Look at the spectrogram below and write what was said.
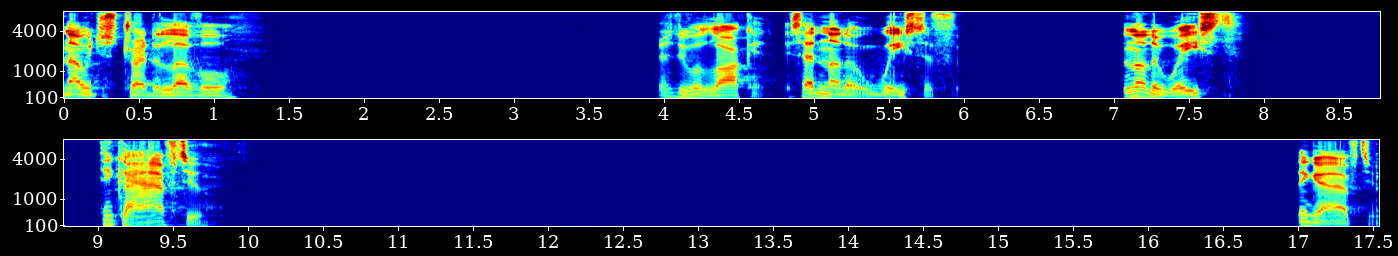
Now we just try the level. Let's do a locket. Is that another waste of... Another waste? I think I have to. I think I have to.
